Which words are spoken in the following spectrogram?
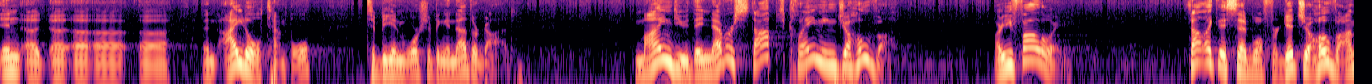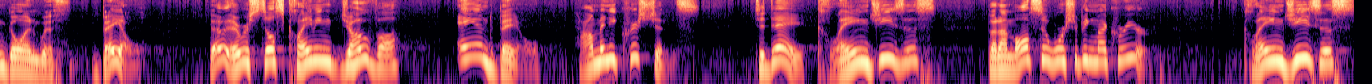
in a, a, a, an idol temple, to begin worshiping another God. Mind you, they never stopped claiming Jehovah. Are you following? It's not like they said, well, forget Jehovah, I'm going with Baal. They, they were still claiming Jehovah and Baal. How many Christians today claim Jesus, but I'm also worshiping my career? Claim Jesus,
